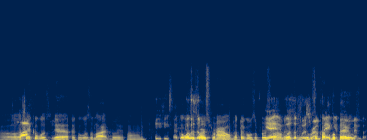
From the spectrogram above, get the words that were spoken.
Oh, I think it was yeah, I think it was a lot, but um, I think it was, was the a- first round. I think it was the first yeah, it round. was a first it was round a couple pick, of if pills. remember.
